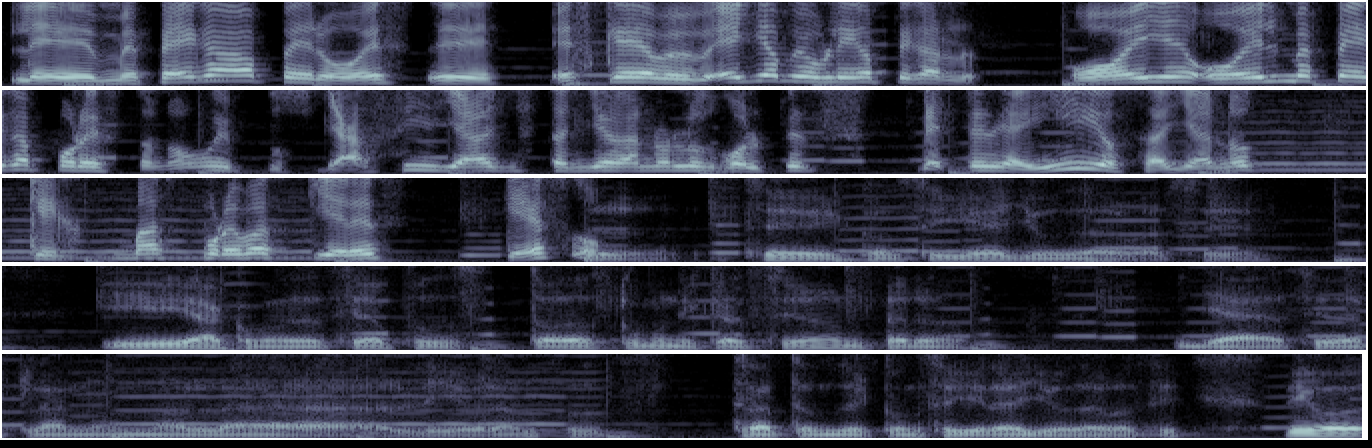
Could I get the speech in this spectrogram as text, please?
le, me pega, pero es, eh, es que ella me obliga a pegarlo. o, o él me pega por esto, ¿no, güey? Pues ya sí, ya están llegando los golpes, vete de ahí, o sea, ya no, ¿qué más pruebas quieres que eso? Sí, consigue ayuda, sí. Y ya como decía, pues todo es comunicación, pero ya si de plano no la libran, pues tratan de conseguir ayuda o así. Digo,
